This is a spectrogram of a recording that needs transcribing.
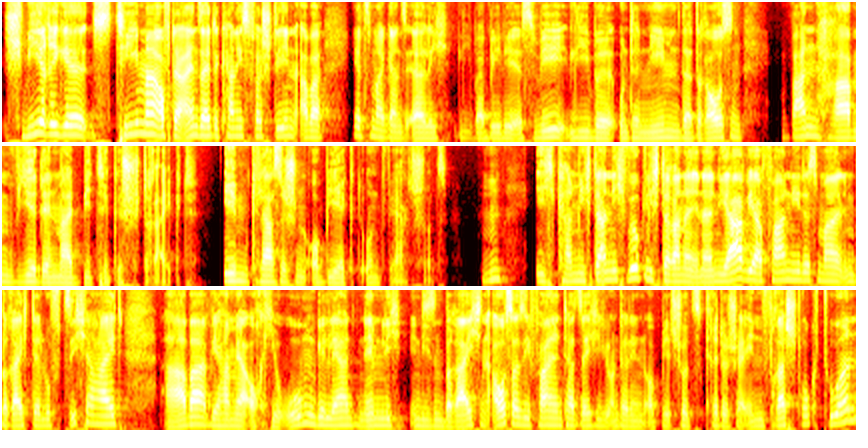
Schwieriges Thema. Auf der einen Seite kann ich es verstehen, aber jetzt mal ganz ehrlich, lieber BDSW, liebe Unternehmen da draußen, wann haben wir denn mal bitte gestreikt? im klassischen Objekt- und Werkschutz. Hm? Ich kann mich da nicht wirklich daran erinnern. Ja, wir erfahren jedes Mal im Bereich der Luftsicherheit, aber wir haben ja auch hier oben gelernt, nämlich in diesen Bereichen, außer sie fallen tatsächlich unter den Schutz kritischer Infrastrukturen,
